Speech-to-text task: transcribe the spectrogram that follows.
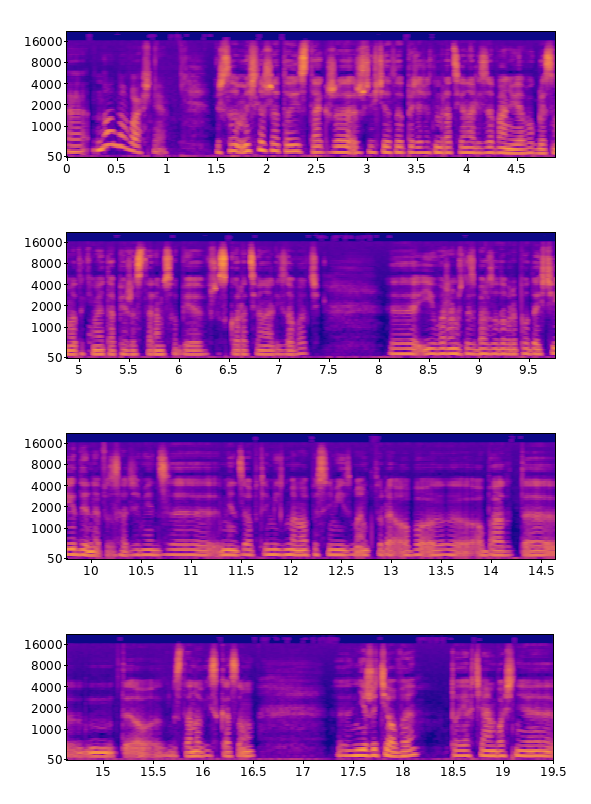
E, no, no właśnie. Wiesz co, myślę, że to jest tak, że rzeczywiście to powiedzieć o tym racjonalizowaniu. Ja w ogóle jestem na takim etapie, że staram sobie wszystko racjonalizować. E, I uważam, że to jest bardzo dobre podejście, jedyne w zasadzie między, między optymizmem a pesymizmem, które obo, oba te, te stanowiska są e, nieżyciowe to ja chciałam właśnie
